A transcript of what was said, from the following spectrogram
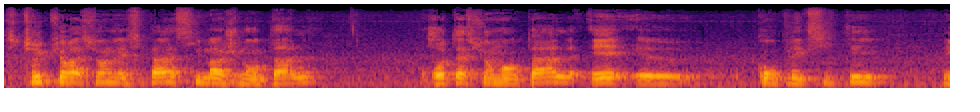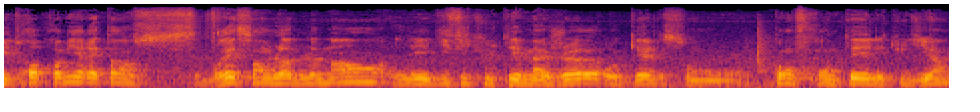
structuration de l'espace, image mentale, rotation mentale et euh, complexité. Les trois premières étant vraisemblablement les difficultés majeures auxquelles sont confrontés l'étudiant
